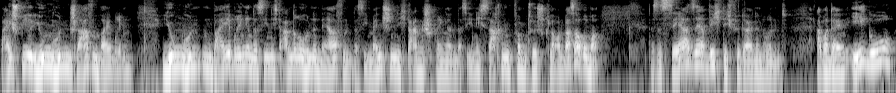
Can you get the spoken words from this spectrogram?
Beispiel jungen Hunden Schlafen beibringen. Jungen Hunden beibringen, dass sie nicht andere Hunde nerven, dass sie Menschen nicht anspringen, dass sie nicht Sachen vom Tisch klauen, was auch immer. Das ist sehr, sehr wichtig für deinen Hund. Aber dein Ego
